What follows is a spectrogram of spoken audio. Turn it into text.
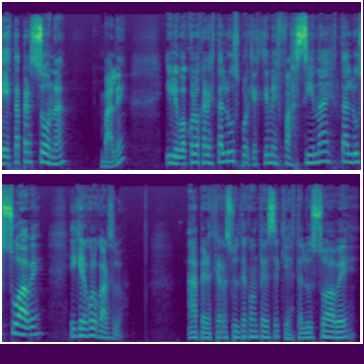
esta persona, ¿vale? Y le voy a colocar esta luz porque es que me fascina esta luz suave y quiero colocárselo. Ah, pero es que resulta acontece que esta luz suave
